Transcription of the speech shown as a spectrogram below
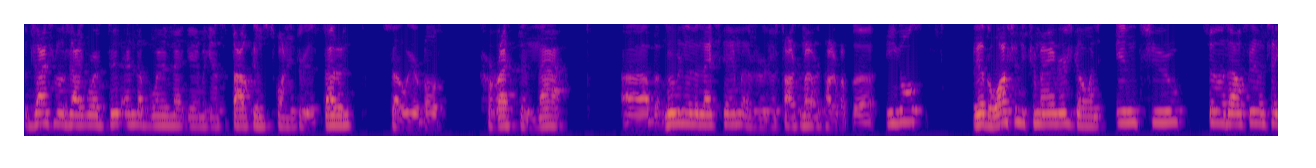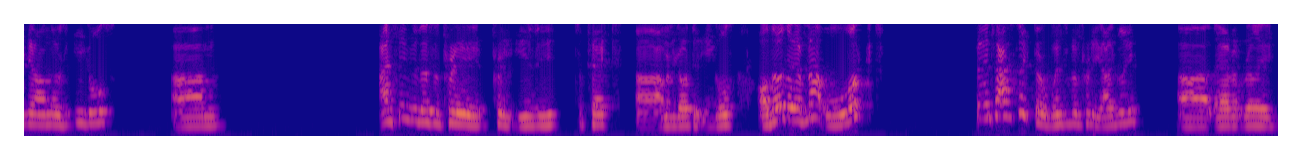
the Jacksonville Jaguars did end up winning that game against the Falcons, twenty three to seven. So we were both correct in that. Uh, but moving to the next game, as we were just talking about, we're talking about the Eagles. We have the Washington Commanders going into Philadelphia and taking on those Eagles. Um, I think that this is pretty pretty easy to pick. Uh, I'm going to go with the Eagles, although they have not looked fantastic. Their wins have been pretty ugly. Uh, they haven't really.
